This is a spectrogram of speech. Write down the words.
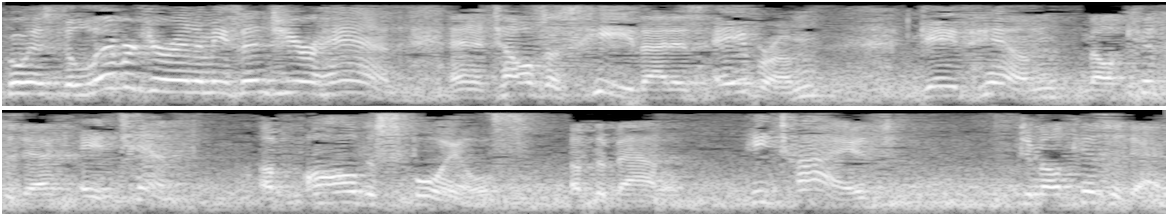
who has delivered your enemies into your hand. And it tells us he, that is Abram, gave him, Melchizedek, a tenth of all the spoils of the battle. He tithed to Melchizedek.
